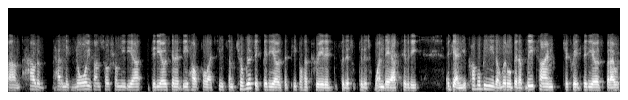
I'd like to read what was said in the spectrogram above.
um, how to how to make noise on social media. Video is going to be helpful. I've seen some terrific videos that people have created for this for this one day activity. Again, you probably need a little bit of lead time to create videos, but I would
